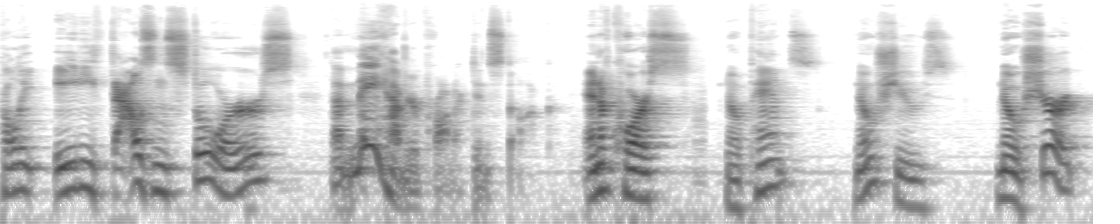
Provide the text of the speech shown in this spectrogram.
probably 80,000 stores that may have your product in stock. And of course, no pants, no shoes, no shirt,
